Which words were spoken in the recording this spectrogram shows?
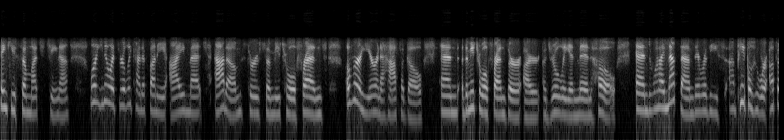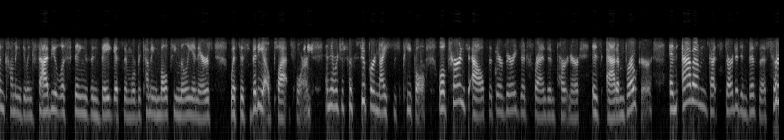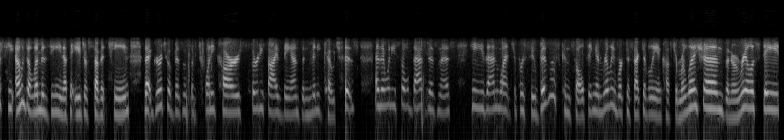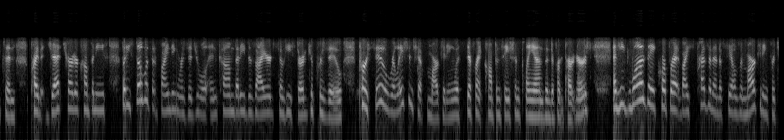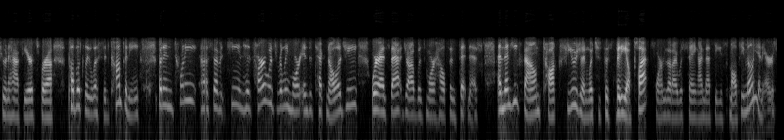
Thank you so much, Gina. Well, you know, it's really kind of funny. I met Adam through some mutual friends over a year and a half ago, and the mutual friends are, are Julie and Min Ho. And when I met them, they were these uh, people who were up and coming, doing fabulous things in Vegas, and were becoming multimillionaires with this video platform. And they were just the super nicest people. Well, it turns out that their very good friend and partner is Adam Broker. And Adam got started in business. First, he owned a limousine at the age of 17 that grew to a business of 20 cars, 35 vans, and mini coaches. And then when he sold that business, he then went to pursue business consulting and really worked effectively in customer relations and in real estate and private jet charter companies. But he still wasn't finding residual income that he desired, so he started to pursue pursue relationship marketing with different compensation plans and different partners. And he was a corporate vice president of sales and marketing for two and a half years for a publicly listed company. But in 2017, uh, his heart was really more into technology, whereas that job was more health and fitness. And then he found Talk Fusion, which is this video platform that I was saying I met these multimillionaires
